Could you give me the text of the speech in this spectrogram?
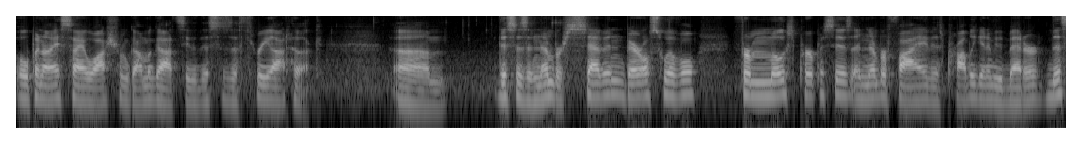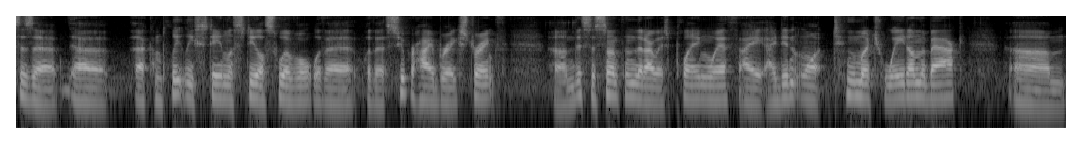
open eye Siwash from Gamakatsu. This is a 3-aught hook. Um, this is a number 7 barrel swivel. For most purposes, a number 5 is probably going to be better. This is a, a, a completely stainless steel swivel with a, with a super high break strength. Um, this is something that I was playing with. I, I didn't want too much weight on the back um,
